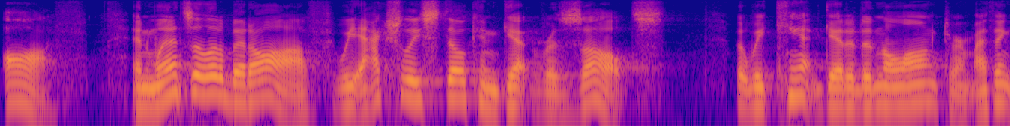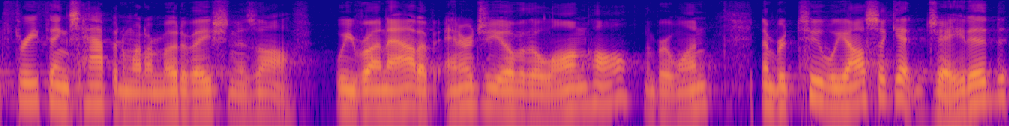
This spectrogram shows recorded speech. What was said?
off. And when it's a little bit off, we actually still can get results, but we can't get it in the long term. I think three things happen when our motivation is off. We run out of energy over the long haul, number one. Number two, we also get jaded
